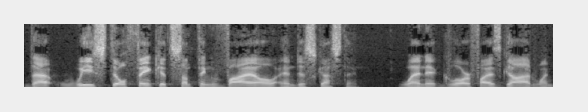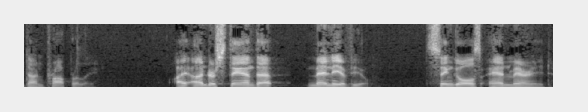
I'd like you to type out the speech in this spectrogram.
that we still think it's something vile and disgusting when it glorifies God when done properly. I understand that many of you, singles and married,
